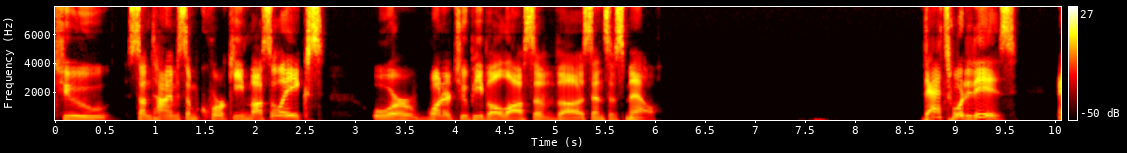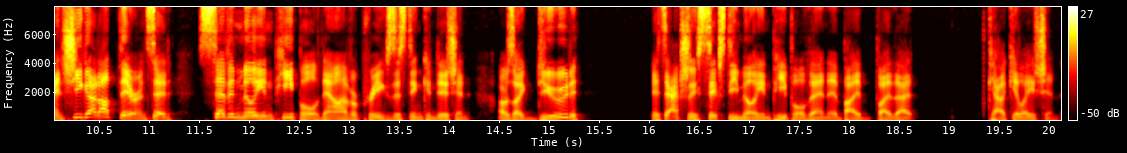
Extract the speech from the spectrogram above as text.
to sometimes some quirky muscle aches or one or two people a loss of uh, sense of smell. That's what it is. And she got up there and said, 7 million people now have a pre existing condition. I was like, dude, it's actually 60 million people then eh, by, by that calculation.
